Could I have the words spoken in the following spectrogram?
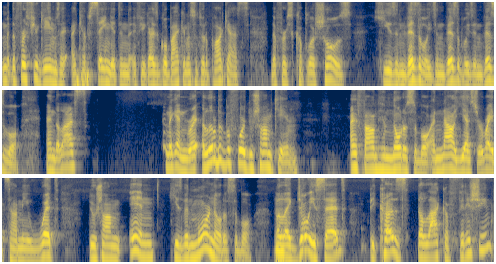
the first few games I, I kept saying it, and if you guys go back and listen to the podcasts, the first couple of shows, he's invisible. He's invisible. He's invisible. And the last, and again, right a little bit before Ducharme came, I found him noticeable. And now, yes, you're right, Sammy. With Ducharme in, he's been more noticeable. But Mm. like Joey said, because the lack of finishing,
